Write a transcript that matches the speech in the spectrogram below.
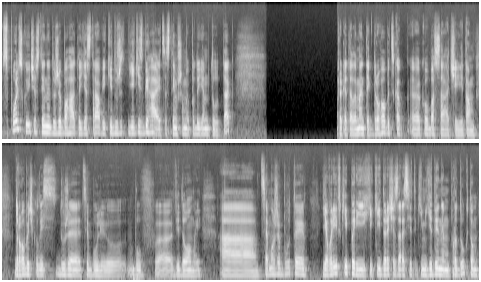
з польської частини дуже багато є страв, які дуже які збігаються з тим, що ми подаємо тут. Так? Наприклад, елементи, як Дрогобицька е, ковбаса, чи там Дрогобич колись дуже цибулею був е, відомий. А це може бути Яворівський пиріг, який, до речі, зараз є таким єдиним продуктом.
